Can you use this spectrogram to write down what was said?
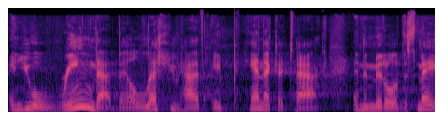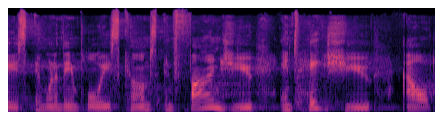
and you will ring that bell lest you have a panic attack in the middle of this maze, and one of the employees comes and finds you and takes you out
